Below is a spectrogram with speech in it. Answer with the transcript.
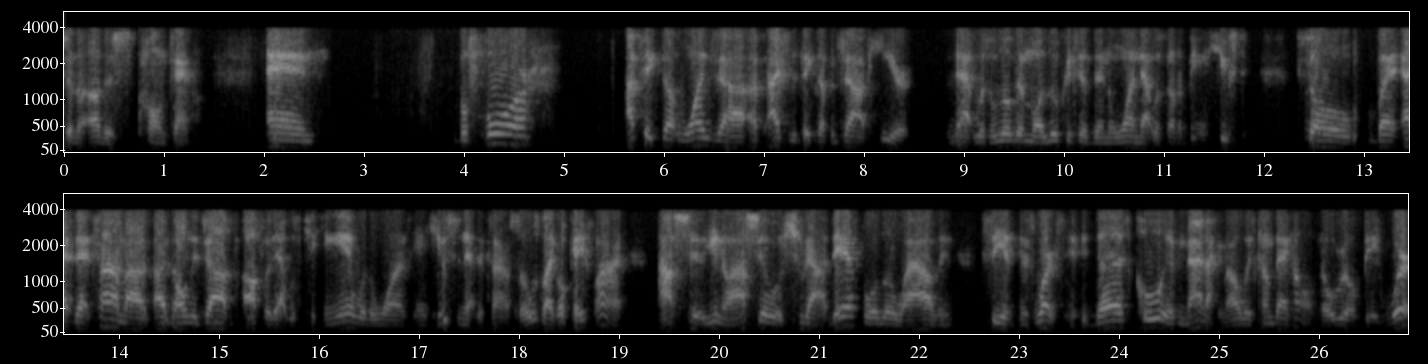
to the other's hometown, and before I picked up one job, I actually picked up a job here that was a little bit more lucrative than the one that was going to be in Houston. So, but at that time, I, I the only job offer that was kicking in were the ones in Houston at the time. So it was like, okay, fine. I'll shoot, you know, I'll still shoot out there for a little while and see if this works. If it does, cool. If not, I can always come back home. No real big worry.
